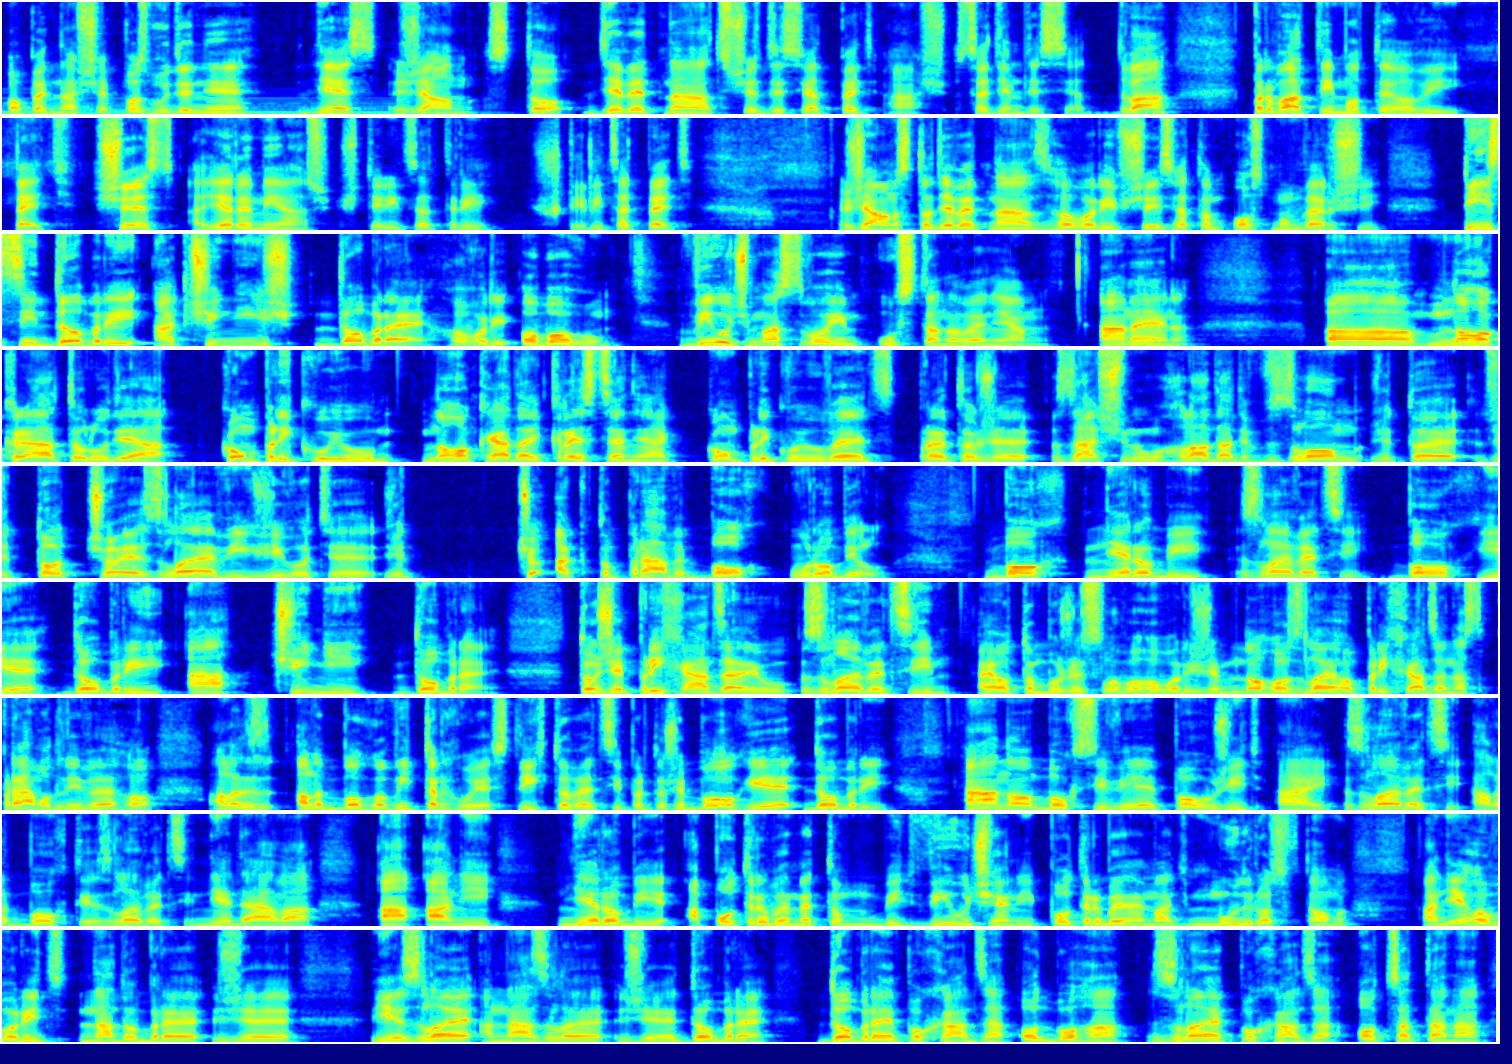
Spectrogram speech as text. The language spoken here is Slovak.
opäť naše pozbudenie. Dnes Žalm 119, 65 až 72, 1. Timoteovi 5, 6 a Jeremiáš 43, 45. Žalm 119 hovorí v 68. verši. Ty si dobrý a činíš dobré, hovorí o Bohu. Vyuč ma svojim ustanoveniam. Amen. Uh, mnohokrát to ľudia komplikujú, mnohokrát aj kresťania komplikujú vec, pretože začnú hľadať v zlom, že to, je, že to, čo je zlé v ich živote, že čo ak to práve Boh urobil. Boh nerobí zlé veci. Boh je dobrý a činí dobré. To, že prichádzajú zlé veci, aj o tom Bože slovo hovorí, že mnoho zlého prichádza na spravodlivého, ale, ale Boh ho vytrhuje z týchto vecí, pretože Boh je dobrý. Áno, Boh si vie použiť aj zlé veci, ale Boh tie zlé veci nedáva a ani nerobí. A potrebujeme tomu byť vyučení, potrebujeme mať múdrosť v tom a nehovoriť na dobre, že je zlé a na zlé, že je dobré. Dobré pochádza od Boha, zlé pochádza od Satana.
